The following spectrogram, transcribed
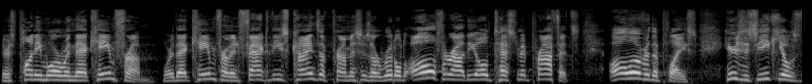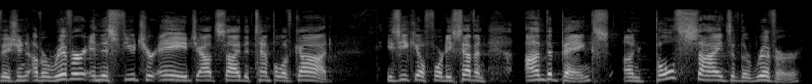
There's plenty more when that came from, where that came from. In fact, these kinds of promises are riddled all throughout the Old Testament prophets, all over the place. Here's Ezekiel's vision of a river in this future age outside the temple of God. Ezekiel 47 On the banks, on both sides of the river,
